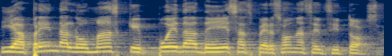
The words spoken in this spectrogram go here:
y aprenda lo más que pueda de esas personas exitosas.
